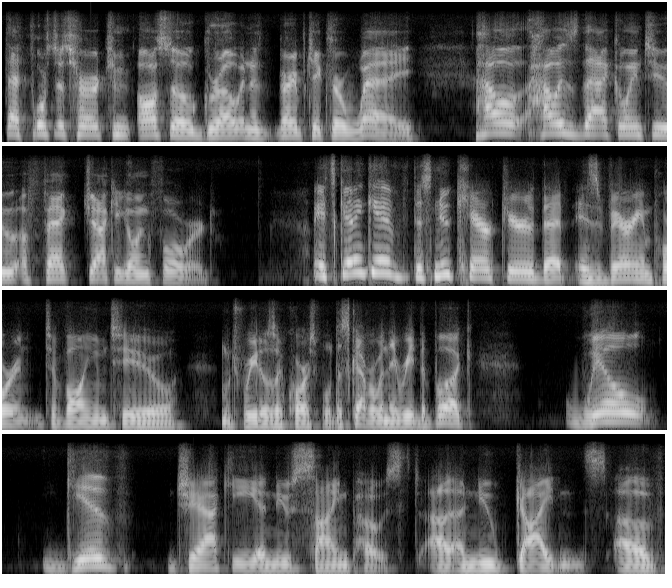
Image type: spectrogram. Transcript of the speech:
that forces her to also grow in a very particular way. How how is that going to affect Jackie going forward? It's going to give this new character that is very important to Volume Two, which readers, of course, will discover when they read the book. Will give Jackie a new signpost, a new guidance of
